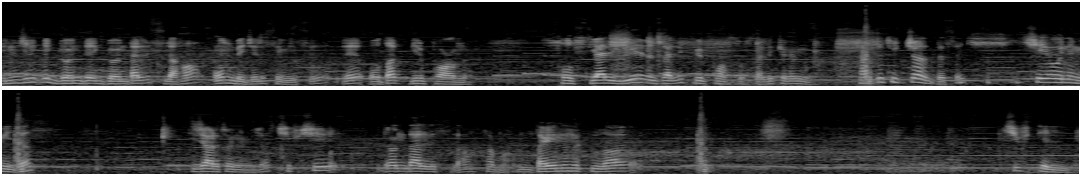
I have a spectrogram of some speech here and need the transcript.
Birincilik ve gönde, gönderli silaha 10 beceri seviyesi ve odak 1 puanı. Sosyalliğe özellik 1 puan. Sosyallik önemli. Kentte tüccar desek şey oynamayacağız. Ticaret oynamayacağız. Çiftçi gönderli silah tamam. Dayanıklılığa çift telli.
